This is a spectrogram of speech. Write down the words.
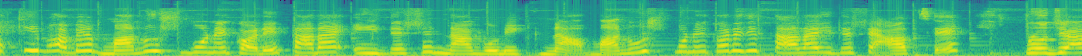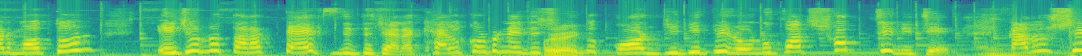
একইভাবে মানুষ মনে করে তারা এই দেশের নাগরিক না। মানুষ মনে করে যে তারা এই দেশে আছে প্রজার মতন এই জন্য তারা ট্যাক্স দিতে চায় না। খেয়াল করবেন এই দেশে কিন্তু কর জিডিপির অনুপাত সবচেয়ে নিচে। কারণ সে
